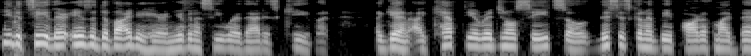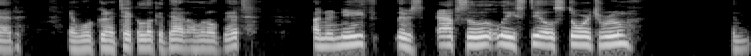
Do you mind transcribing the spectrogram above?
you can see there is a divider here and you're going to see where that is key. But again, I kept the original seat. So this is going to be part of my bed and we're going to take a look at that in a little bit. Underneath, there's absolutely still storage room. And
